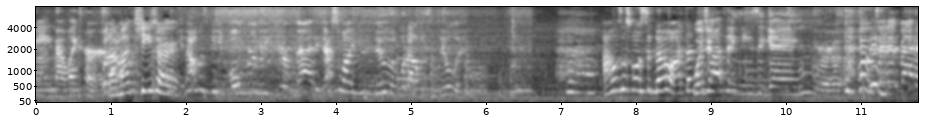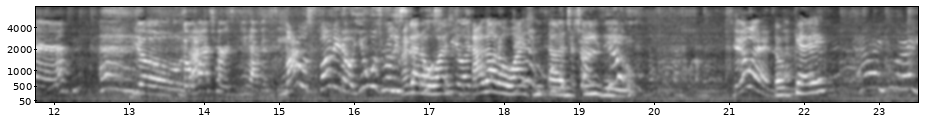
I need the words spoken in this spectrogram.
me, not like her. But Now I my was cheek. I was being overly dramatic. That's why you knew what I was doing. I wasn't supposed to know. I thought What y'all think, Easy Gang? Who did it better? Yo, Go I- watch hers if you haven't seen. Mine was funny though. You was really. I gotta supposed to watch. like, I gotta "Oh, watch damn, uh, what you trying to Easy. do?" Doing. Okay. Alright, you right.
